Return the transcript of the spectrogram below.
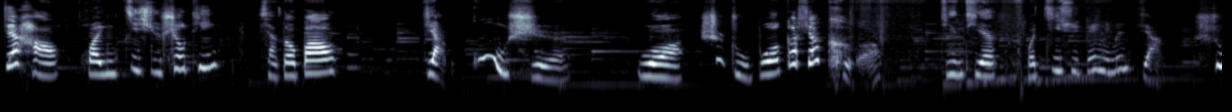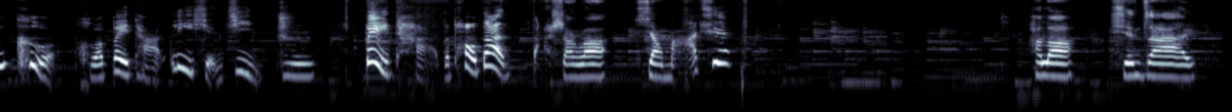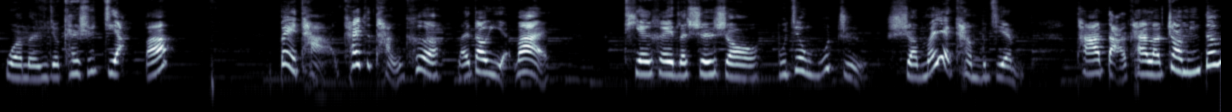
大家好，欢迎继续收听小豆包讲故事。我是主播高小可，今天我继续给你们讲《舒克和贝塔历险记之贝塔的炮弹打伤了小麻雀》。好了，现在我们就开始讲吧。贝塔开着坦克来到野外，天黑的伸手不见五指，什么也看不见。他打开了照明灯，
